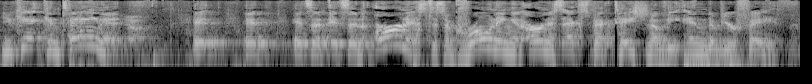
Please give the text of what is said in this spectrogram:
You can't contain it. It, it, it's, a, it's an earnest, it's a groaning and earnest expectation of the end of your faith.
